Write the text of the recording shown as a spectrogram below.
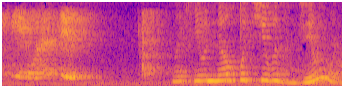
PDA 102. Like you would know what you was doing.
